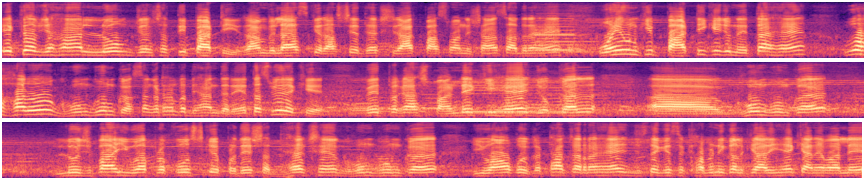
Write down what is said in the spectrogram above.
एक तरफ़ जहाँ लोक जनशक्ति पार्टी रामविलास के राष्ट्रीय अध्यक्ष चिराग पासवान निशान साध रहे हैं, वहीं उनकी पार्टी के जो नेता हैं, वो हर ओर घूम घूम कर संगठन पर ध्यान दे रहे हैं। तस्वीर देखिए, वेद प्रकाश पांडे की है, जो कल घूम घूम कर लोजपा युवा प्रकोष्ठ के प्रदेश अध्यक्ष हैं। घूम घूम कर युवाओं को इकट्ठा कर रहे हैं जिस तरीके से खबर निकल के आ रही है कि आने वाले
